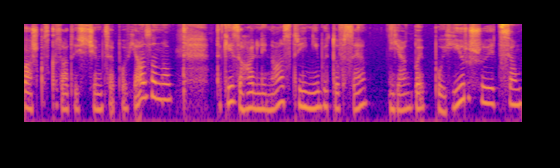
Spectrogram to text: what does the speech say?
Важко сказати, з чим це пов'язано. Такий загальний настрій, нібито все якби погіршується.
